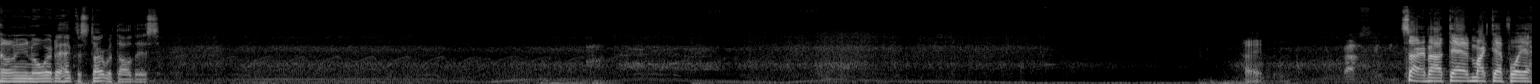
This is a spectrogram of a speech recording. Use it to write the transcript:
I don't even know where the heck to start with all this. Alright. About to say, Sorry about that. Mark that for you.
